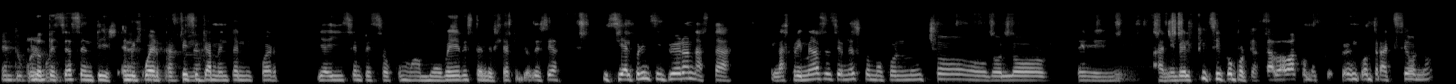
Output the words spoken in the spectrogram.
en tu cuerpo. Lo empecé a sentir en mi cuerpo, físicamente en mi cuerpo. Y ahí se empezó como a mover esta energía que yo decía. Y si al principio eran hasta las primeras sesiones como con mucho dolor eh, a nivel físico porque acababa como en contracción, ¿no?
